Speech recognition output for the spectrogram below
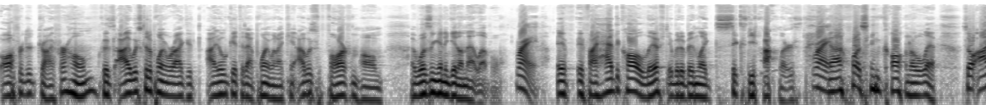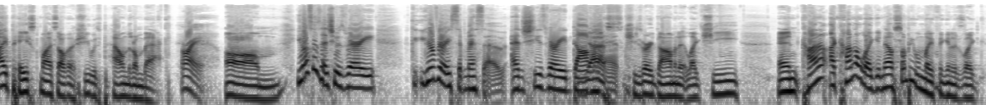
offered to drive her home because i was to the point where i could i don't get to that point when i can't i was far from home i wasn't going to get on that level Right. if if I had to call a Lyft, it would have been like sixty dollars. Right. And I wasn't calling a Lyft, so I paced myself as she was pounding them back. Right. Um, You also said she was very, you're very submissive and she's very dominant. Yes, she's very dominant. Like she, and kind of, I kind of like it. Now, some people might think it is like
